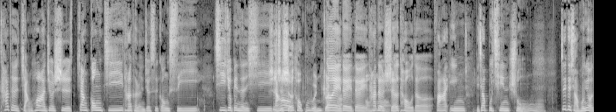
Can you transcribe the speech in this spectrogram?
他的讲话就是像公鸡，他可能就是公 C。鸡就变成西，然后舌头不轮转。对对对，他的舌头的发音比较不清楚。这个小朋友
